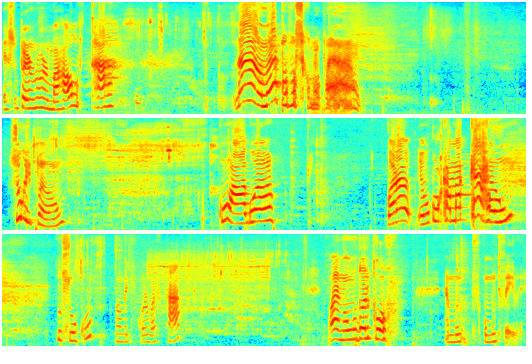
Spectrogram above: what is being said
É super normal, tá? Não, não é pra você comer o pão. Suco de pão. Com água. Agora eu vou colocar macarrão no suco. Vamos ver que cor vai ficar. Ué, não mudou de cor. É muito, ficou muito feio, velho.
